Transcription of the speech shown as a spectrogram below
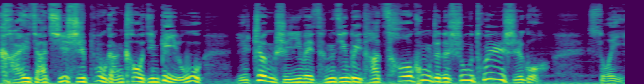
铠甲骑士不敢靠近壁炉，也正是因为曾经被他操控着的书吞噬过，所以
